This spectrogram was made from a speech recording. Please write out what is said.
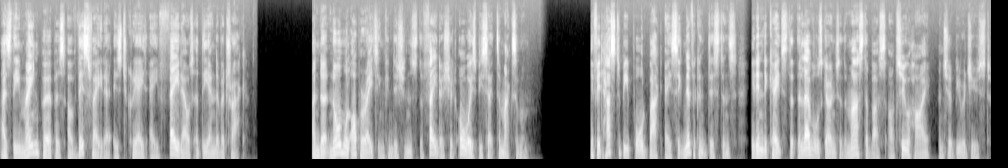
as the main purpose of this fader is to create a fade out at the end of a track. Under normal operating conditions, the fader should always be set to maximum. If it has to be pulled back a significant distance, it indicates that the levels going to the master bus are too high and should be reduced.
